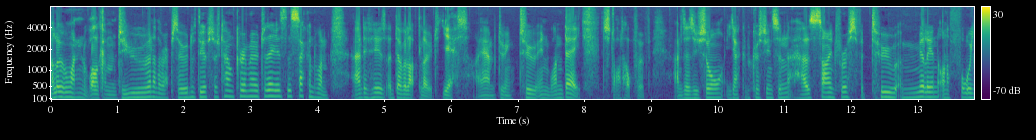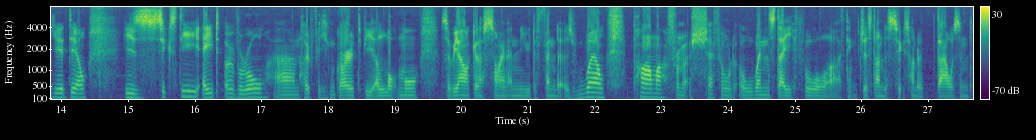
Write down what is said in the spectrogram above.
Hello and welcome to another episode of the Ipswich Town Career Mode. Today is the second one, and it is a double upload. Yes, I am doing two in one day to start off with. And as you saw, Jakob Christiansen has signed for us for two million on a four-year deal. He's 68 overall, and hopefully he can grow to be a lot more. So we are going to sign a new defender as well. Palmer from Sheffield Wednesday for I think just under 600,000,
